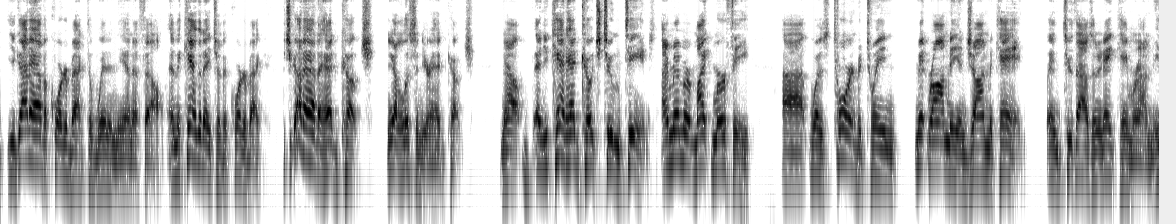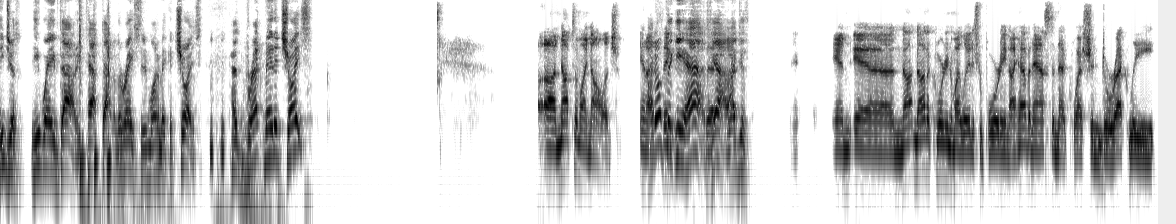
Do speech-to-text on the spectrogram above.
You got to have a quarterback to win in the NFL, and the candidates are the quarterback, but you got to have a head coach. You got to listen to your head coach. Now, and you can't head coach two teams. I remember Mike Murphy uh, was torn between Mitt Romney and John McCain in 2008 came around. He just he waved out. He tapped out of the race. He didn't want to make a choice. Has Brett made a choice? Uh, not to my knowledge. And I, I don't think, think, he has. Yeah, I just and and not not according to my latest reporting. I haven't asked him that question directly,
